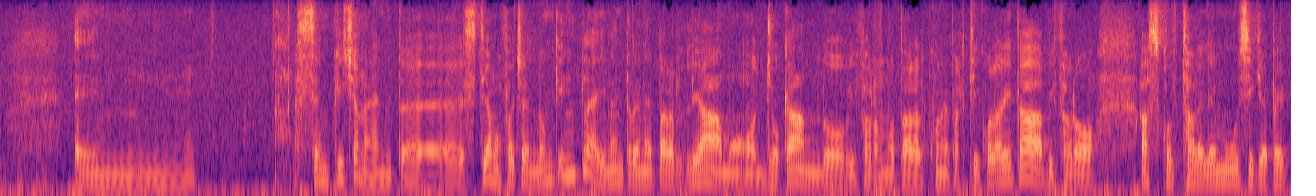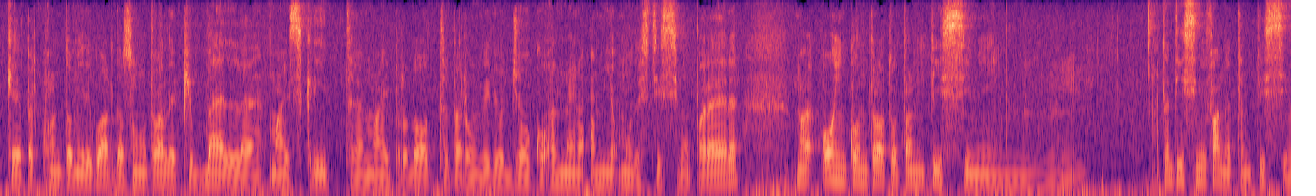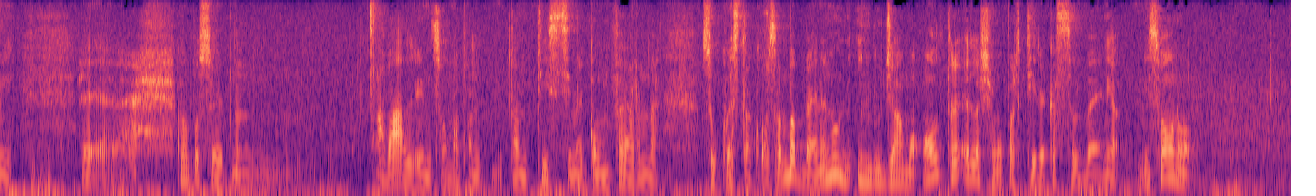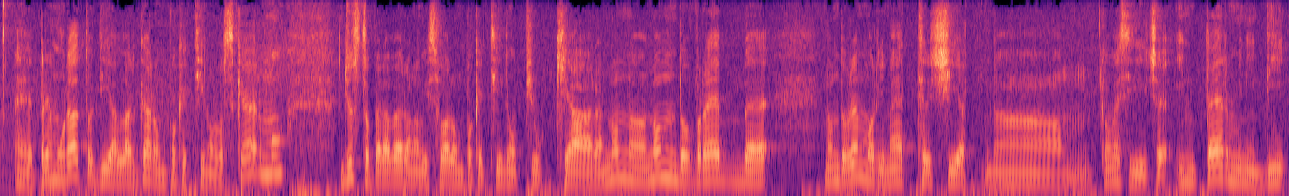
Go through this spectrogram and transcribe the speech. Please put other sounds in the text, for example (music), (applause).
Ehm, semplicemente stiamo facendo un gameplay mentre ne parliamo giocando vi farò notare alcune particolarità vi farò ascoltare le musiche perché per quanto mi riguarda sono tra le più belle mai scritte mai prodotte per un videogioco almeno a mio modestissimo parere. Ma ho incontrato tantissimi mm, tantissimi fan e tantissimi eh, come posso dire avalli, insomma, tan- tantissime conferme su questa cosa. Va bene, non indugiamo oltre e lasciamo partire Castlevania. Mi sono eh, premurato di allargare un pochettino lo schermo, giusto per avere una visuale un pochettino più chiara. Non, non dovrebbe non dovremmo rimetterci a, a, come si dice in termini di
